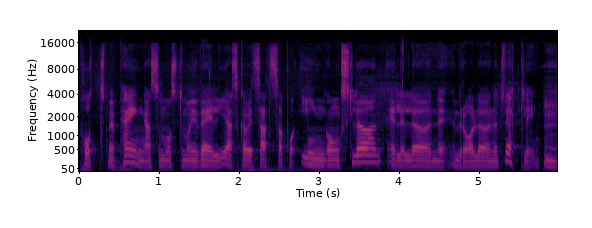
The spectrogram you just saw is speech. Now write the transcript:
pott med pengar så måste man ju välja. Ska vi satsa på ingångslön eller löne, en bra löneutveckling? Mm.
